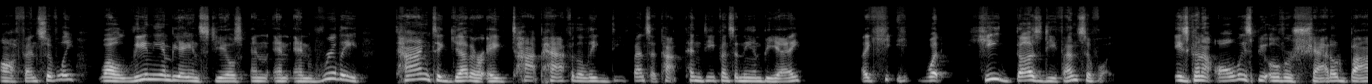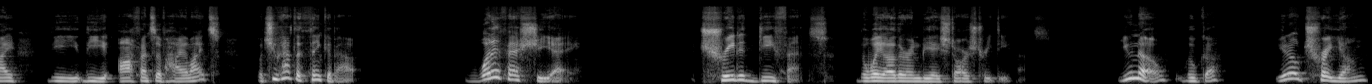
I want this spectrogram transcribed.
offensively while leading the NBA in steals and and and really tying together a top half of the league defense, a top 10 defense in the NBA. Like he, he what he does defensively is going to always be overshadowed by the the offensive highlights. But you have to think about what if SGA treated defense the way other NBA stars treat defense? You know, Luka, you know Trae Young,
